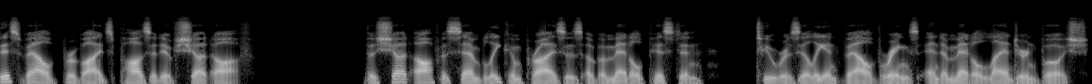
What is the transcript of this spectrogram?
This valve provides positive shut-off. The shut-off assembly comprises of a metal piston, two resilient valve rings and a metal lantern bush.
